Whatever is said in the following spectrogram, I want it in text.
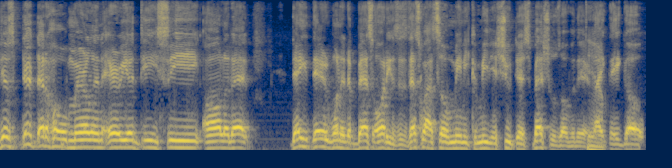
just that, that whole Maryland area, DC, all of that. They they're one of the best audiences. That's why so many comedians shoot their specials over there. Yeah. Like they go.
